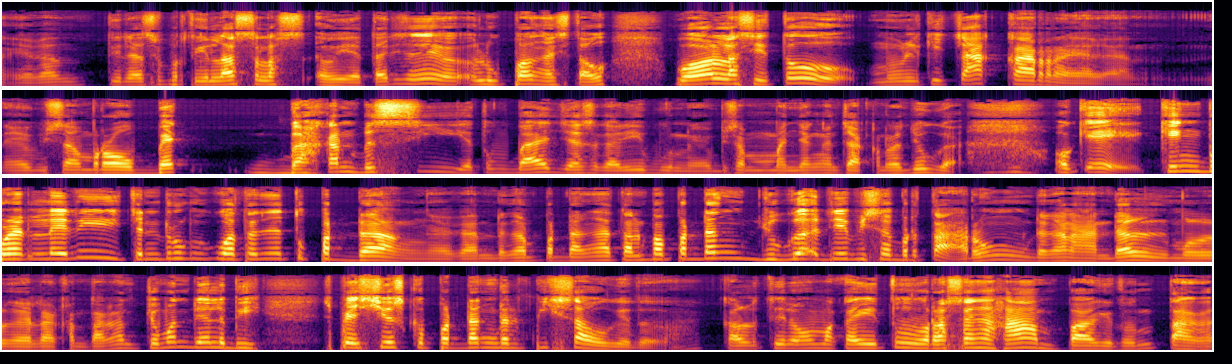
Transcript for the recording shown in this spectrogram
ya kan tidak seperti las las oh ya tadi saya lupa ngasih tahu bahwa las itu memiliki cakar ya kan ya bisa merobek bahkan besi atau baja sekalipun ya bisa memanjangkan cakra juga. Oke, King Bradley ini cenderung kekuatannya itu pedang ya kan. Dengan pedangnya tanpa pedang juga dia bisa bertarung dengan handal menggunakan tangan. Cuman dia lebih spesius ke pedang dan pisau gitu. Kalau tidak memakai itu rasanya hampa gitu. Entah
